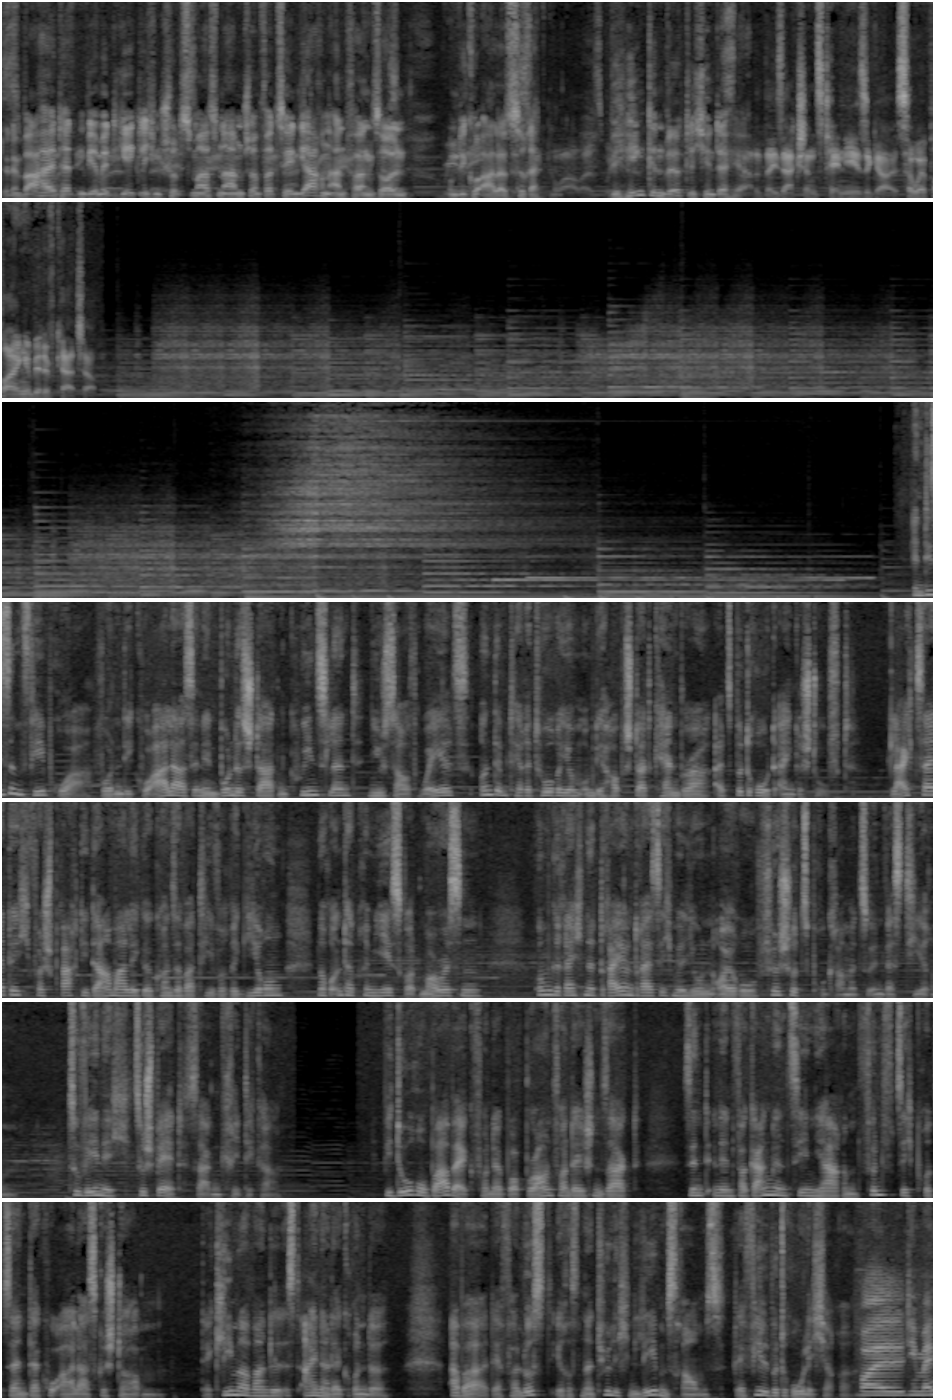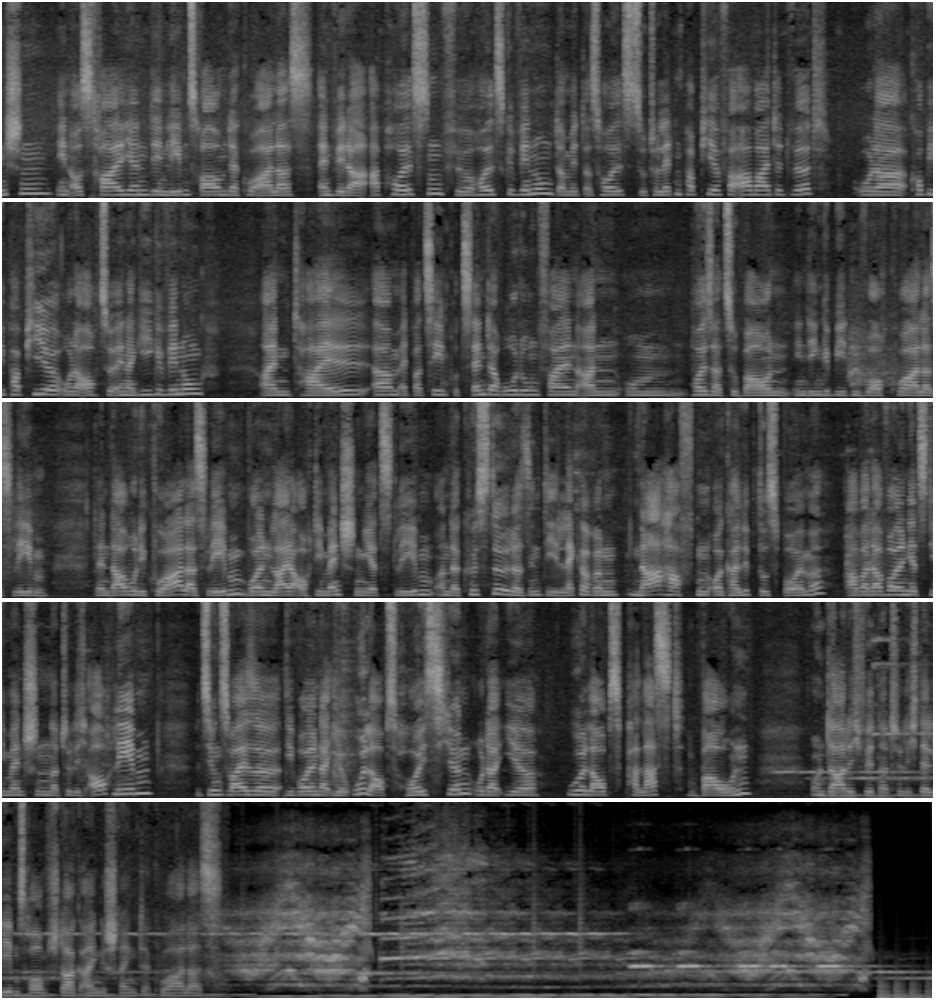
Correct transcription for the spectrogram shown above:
Denn in Wahrheit hätten wir mit jeglichen Schutzmaßnahmen schon vor zehn Jahren anfangen sollen, um die Koalas zu retten. Wir hinken wirklich hinterher. In diesem Februar wurden die Koalas in den Bundesstaaten Queensland, New South Wales und im Territorium um die Hauptstadt Canberra als bedroht eingestuft. Gleichzeitig versprach die damalige konservative Regierung noch unter Premier Scott Morrison, umgerechnet 33 Millionen Euro für Schutzprogramme zu investieren. Zu wenig, zu spät, sagen Kritiker. Wie Doro Barbeck von der Bob Brown Foundation sagt, sind in den vergangenen zehn Jahren 50 Prozent der Koalas gestorben. Der Klimawandel ist einer der Gründe. Aber der Verlust ihres natürlichen Lebensraums der viel bedrohlichere. Weil die Menschen in Australien den Lebensraum der Koalas entweder abholzen für Holzgewinnung, damit das Holz zu Toilettenpapier verarbeitet wird, oder Copypapier oder auch zur Energiegewinnung. Ein Teil, ähm, etwa 10 Prozent der Rodungen fallen an, um Häuser zu bauen in den Gebieten, wo auch Koalas leben. Denn da, wo die Koalas leben, wollen leider auch die Menschen jetzt leben. An der Küste, da sind die leckeren, nahrhaften Eukalyptusbäume. Aber da wollen jetzt die Menschen natürlich auch leben. Beziehungsweise die wollen da ihr Urlaubshäuschen oder ihr Urlaubspalast bauen. Und dadurch wird natürlich der Lebensraum stark eingeschränkt der Koalas.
